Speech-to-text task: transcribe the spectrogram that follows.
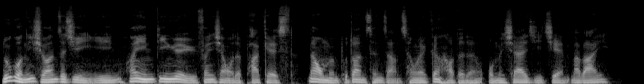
如果你喜欢这期影音，欢迎订阅与分享我的 Podcast。那我们不断成长，成为更好的人。我们下一集见，拜拜。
